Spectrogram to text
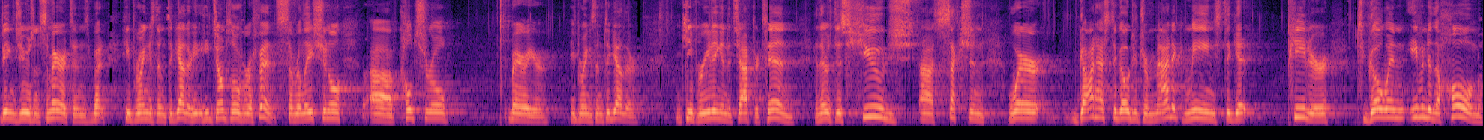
being Jews and Samaritans, but he brings them together. He, he jumps over a fence, a relational, uh, cultural barrier. He brings them together. You keep reading into chapter 10, and there's this huge uh, section where God has to go to dramatic means to get Peter to go in even to the home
